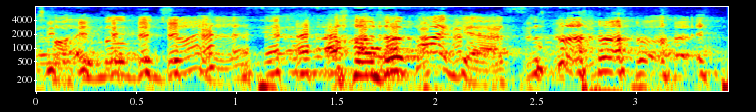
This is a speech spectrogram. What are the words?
talking about vaginas on a podcast.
